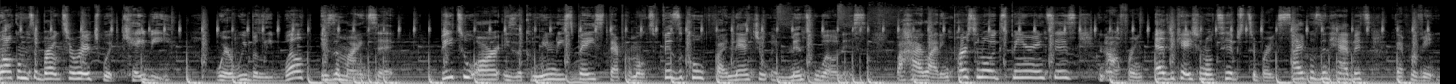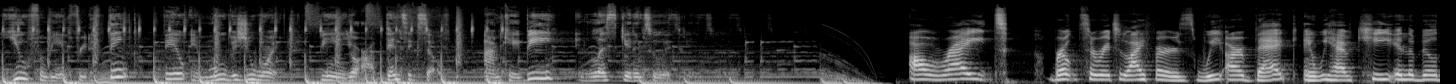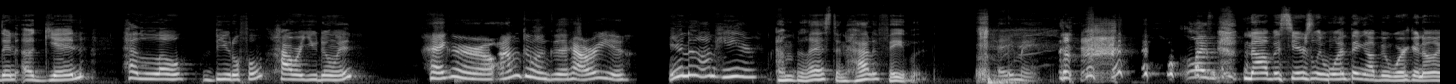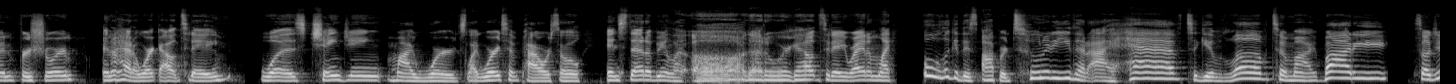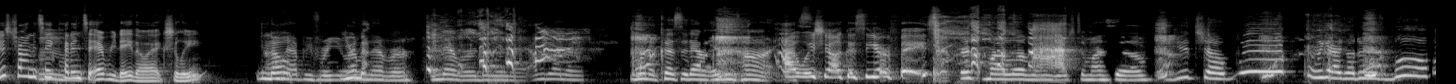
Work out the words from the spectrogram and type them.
Welcome to Broke to Rich with KB, where we believe wealth is a mindset. B2R is a community space that promotes physical, financial, and mental wellness by highlighting personal experiences and offering educational tips to break cycles and habits that prevent you from being free to think, feel, and move as you want, being your authentic self. I'm KB, and let's get into it. All right. Broke to Rich Lifers, we are back and we have Kei in the building again. Hello, beautiful. How are you doing? Hey, girl. I'm doing good. How are you? You know, I'm here. I'm blessed and highly favored. Amen. no, but seriously, one thing I've been working on for sure, and I had a workout today, was changing my words. Like words have power. So instead of being like, oh, I got to work out today, right? I'm like, oh, look at this opportunity that I have to give love to my body. So just trying to take mm. that into every day, though, actually. No, I'm happy for you. I'm not- never, never doing that. I'm gonna I'm gonna cuss it out every time. I wish y'all could see her face. That's my love language to myself. Get your boop. We gotta go do this boop.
